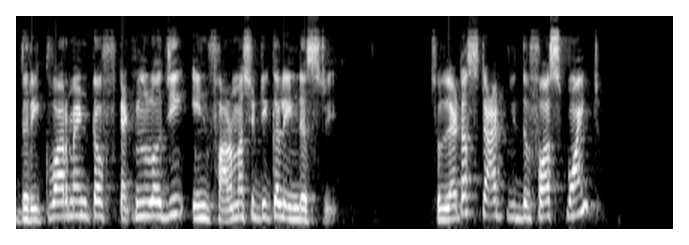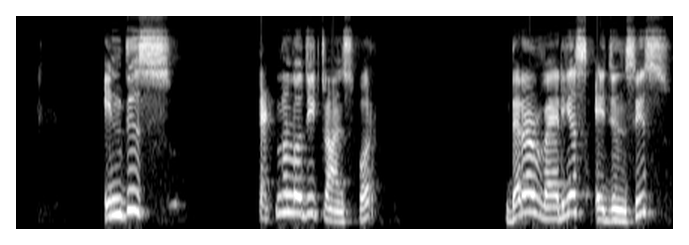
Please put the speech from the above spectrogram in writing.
the requirement of technology in pharmaceutical industry. So let us start with the first point. In this technology transfer, there are various agencies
